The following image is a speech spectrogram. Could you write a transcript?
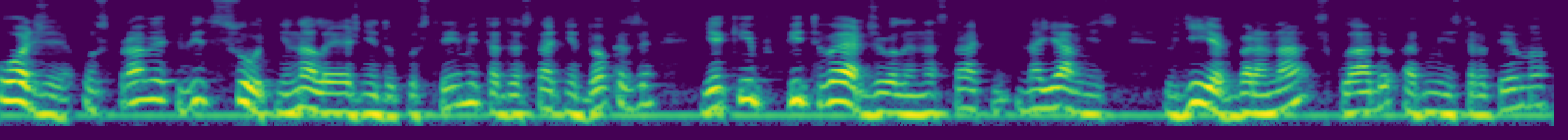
Отже, у справі відсутні належні, допустимі та достатні докази, які б підтверджували наявність в діях барана складу адміністративного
